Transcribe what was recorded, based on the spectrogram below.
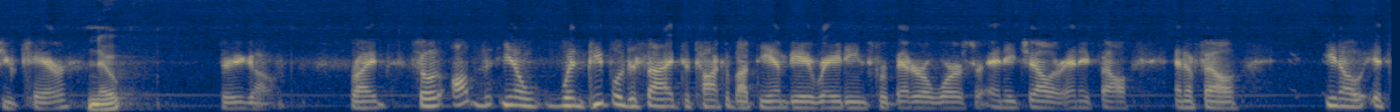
Do you care? Nope. There you go. Right. So, all, you know, when people decide to talk about the NBA ratings for better or worse, or NHL or NFL, NFL, you know, it's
